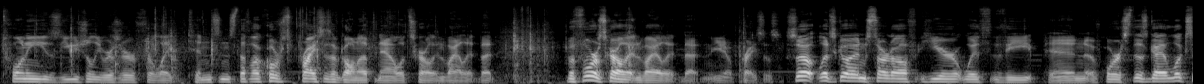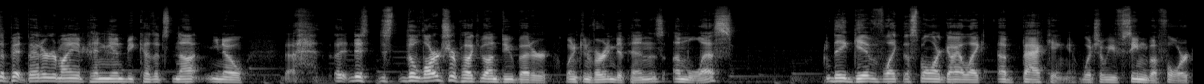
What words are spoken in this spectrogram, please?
20 is usually reserved for like tins and stuff. Of course, prices have gone up now with Scarlet and Violet, but before Scarlet and Violet that, you know, prices. So let's go ahead and start off here with the pin. Of course, this guy looks a bit better in my opinion because it's not, you know, just, just the larger Pokemon do better when converting to pins unless they give like the smaller guy like a backing, which we've seen before.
